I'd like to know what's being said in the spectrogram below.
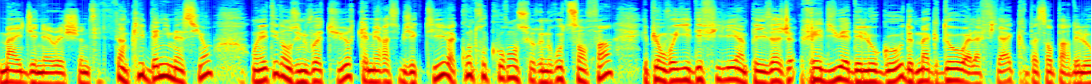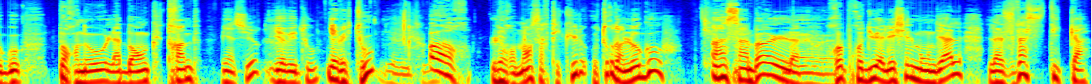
My Generation. C'était un clip d'animation. On était dans une voiture, caméra subjective, à contre-courant sur une route sans fin, et puis on voyait défiler un paysage réduit à des logos, de McDo à la FIAC, en passant par des logos porno, la banque, Trump, bien sûr. Il y avait tout. Il y avait tout. Il y avait tout. Or, le roman s'articule autour d'un logo. Un symbole Ouais, ouais. reproduit à l'échelle mondiale, la svastika.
